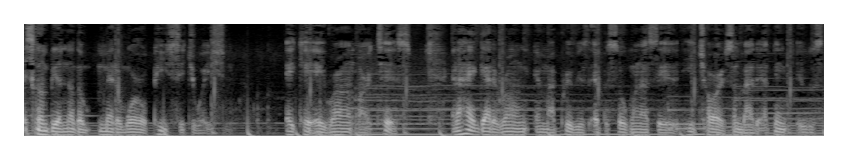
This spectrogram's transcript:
it's going to be another Metta World Peace situation, aka Ron Artest. And I had got it wrong in my previous episode when I said he charged somebody. I think it was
